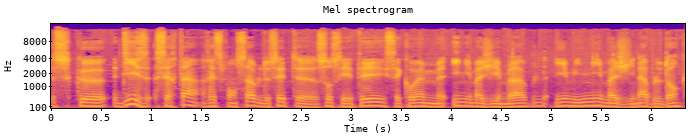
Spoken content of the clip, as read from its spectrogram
ce que disent certains responsables de cette euh, société. C'est quand même inimaginable, inimaginable donc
